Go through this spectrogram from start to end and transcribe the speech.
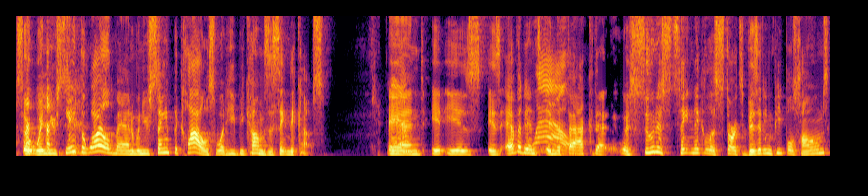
So when you saint the wild man, when you saint the Klaus, what he becomes is Saint Niklaus. And it is is evident in the fact that as soon as Saint Nicholas starts visiting people's homes,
